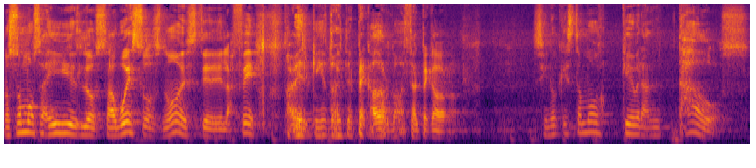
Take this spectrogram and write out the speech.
No somos ahí los sabuesos ¿no? este, de la fe. A ver, ¿quién es el pecador? No, está el pecador. No. Sino que estamos quebrantados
